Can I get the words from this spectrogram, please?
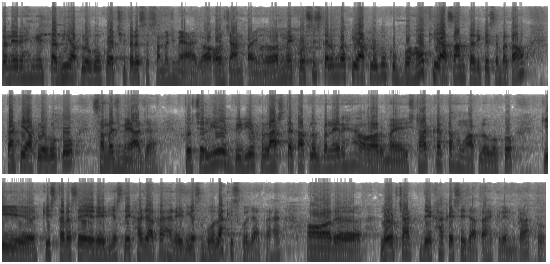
बने रहेंगे, तभी आप लोगों को अच्छी तरह से समझ में आएगा और जान पाएँगे। और मैं कोशिश करूँगा कि आप लोगों को बहुत ही आसान तरीके से बताऊँ, ताकि आप लोगों को समझ में आ जाए। तो चलिए, वीडियो को लास्ट तक आप लोग बने रहें और मैं स्टार्ट करता हूँ आप लोगों को कि किस तरह से रेडियस देखा जाता है, रेडियस बोला किसको जाता है, और लोड चार्ट देखा कैसे जाता है क्रेन का। तो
